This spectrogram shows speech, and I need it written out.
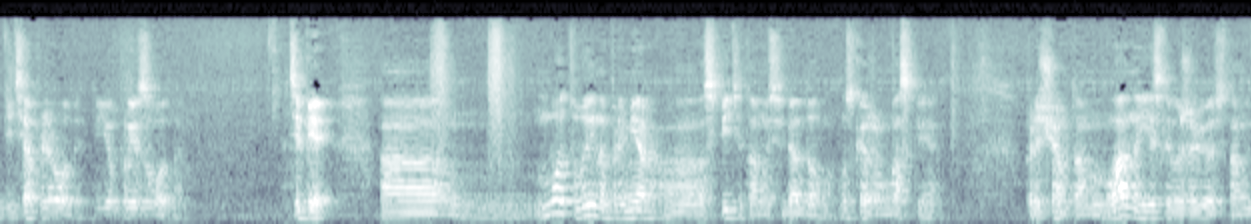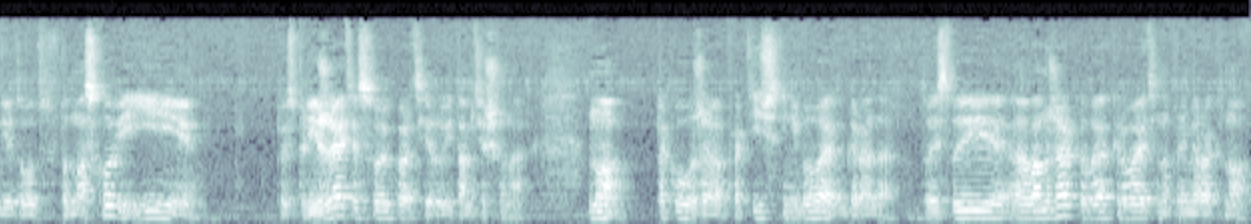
дитя природы, ее производная. Теперь, вот вы, например, спите там у себя дома, ну, скажем, в Москве. Причем там, ладно, если вы живете там где-то вот в Подмосковье и, то есть приезжаете в свою квартиру и там тишина. Но такого же практически не бывает в городах. То есть вы, а вам жарко, вы открываете, например, окно.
